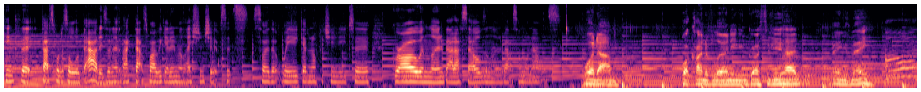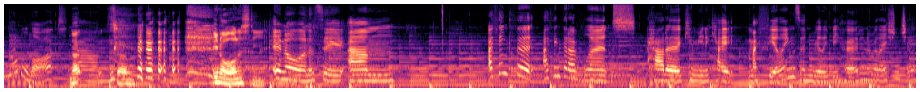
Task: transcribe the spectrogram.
think that that's what it's all about, isn't it? Like, that's why we get in relationships. It's so that we get an opportunity to grow and learn about ourselves and learn about someone else. What um, what kind of learning and growth have you had being with me? Oh, not a lot. No, Um, um, in all honesty, in all honesty, um, I think that I think that I've learnt how to communicate my feelings and really be heard in a relationship.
